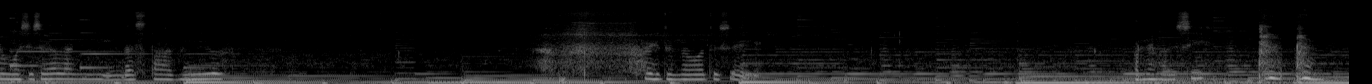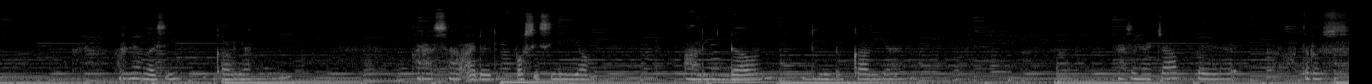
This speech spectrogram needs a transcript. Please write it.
emosi saya lagi nggak stabil. I don't know what to say. Pernah gak sih? Pernah gak sih kalian ngerasa ada di posisi yang paling down kalian. Rasanya capek terus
